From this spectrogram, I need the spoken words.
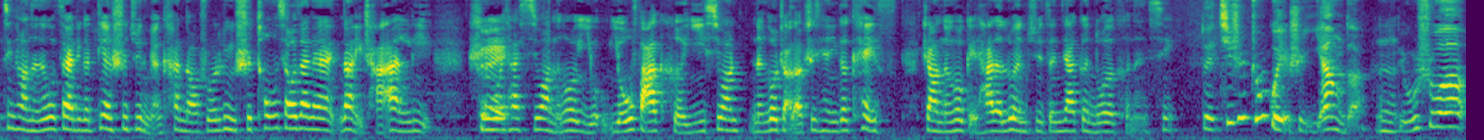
经常能够在那个电视剧里面看到，说律师通宵在那那里查案例，是因为他希望能够有有法可依，希望能够找到之前一个 case，这样能够给他的论据增加更多的可能性。对，其实中国也是一样的。嗯比如说，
